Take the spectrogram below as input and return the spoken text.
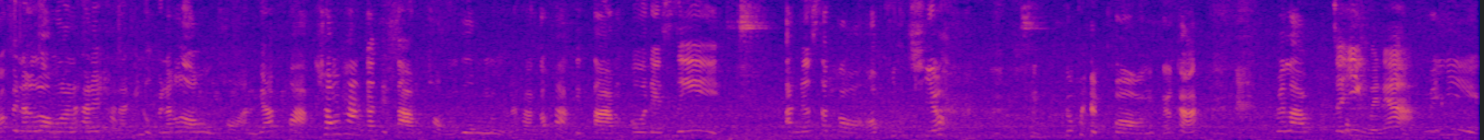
ก็เป็นนักร้องแล้วนะคะในฐานะที่หนูเป็นนักร้องหนูขออนุญาตฝากช่องทางการติดตามของวงหนูนะคะ ก็ฝากติดตาม o d e s y underscore official ทุกแพลตฟอร์มนะคะ เวลาจะหยิ่งไหมเนี่ย ไม่ยิง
